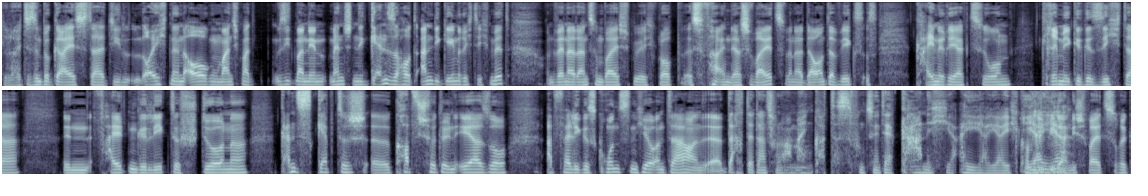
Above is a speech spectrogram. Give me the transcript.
Die Leute sind begeistert, die leuchtenden Augen. Manchmal sieht man den Menschen die Gänsehaut an, die gehen richtig mit. Und wenn er dann zum Beispiel, ich glaube, es war in der Schweiz, wenn er da unterwegs ist, keine Reaktion, grimmige Gesichter, in Falten gelegte Stirne, ganz skeptisch, äh, Kopfschütteln eher so, abfälliges Grunzen hier und da. Und er dachte dann schon, oh mein Gott, das funktioniert ja gar nicht hier. Eieiei, ich komme ja, wieder ja. in die Schweiz zurück.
